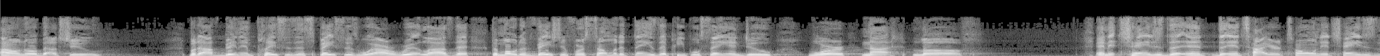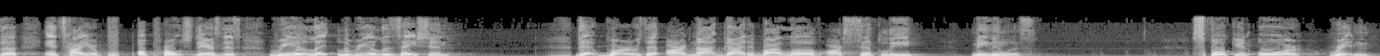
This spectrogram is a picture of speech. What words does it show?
I don't know about you, but I've been in places and spaces where I realized that the motivation for some of the things that people say and do were not love. And it changes the, the entire tone. It changes the entire approach. There's this real, realization that words that are not guided by love are simply meaningless. Spoken or written.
